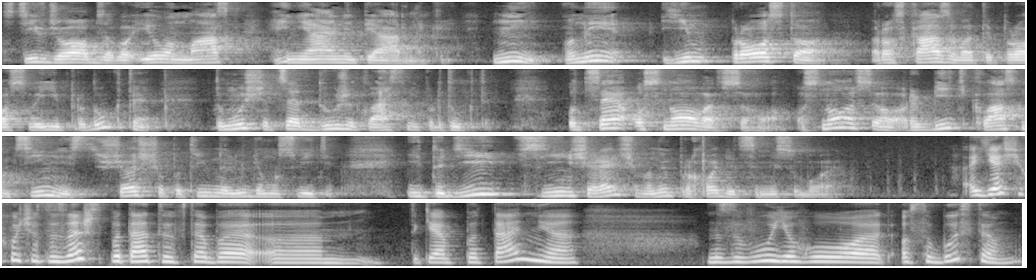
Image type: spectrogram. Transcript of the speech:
Стів Джобс або Ілон Маск геніальні піарники. Ні, вони їм просто розказувати про свої продукти, тому що це дуже класні продукти. Оце основа всього. Основа всього робіть класну цінність, щось, що потрібно людям у світі. І тоді всі інші речі вони проходять самі собою. Я ще хочу ти знаєш, спитати в тебе е, таке питання. Назову його особистим.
